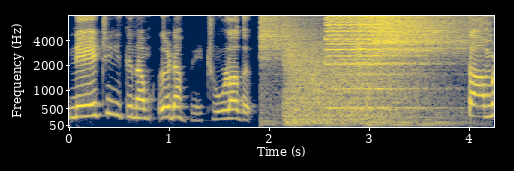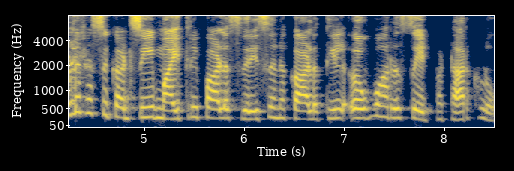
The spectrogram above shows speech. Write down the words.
நேற்றைய தினம் இடம்பெற்றுள்ளது. தமிழரசு கட்சி மைத்ரிபால சிறிசேன காலத்தில் எவ்வாறு செயற்பட்டார்களோ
